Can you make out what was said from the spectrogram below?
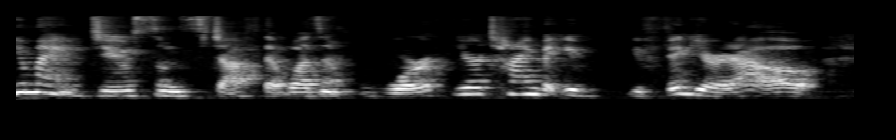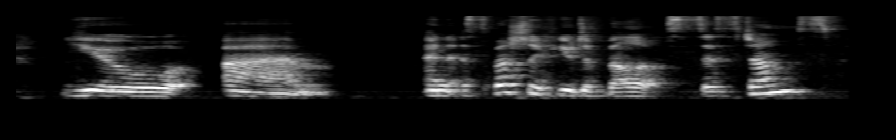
You might do some stuff that wasn't worth your time but you you figure it out you um, and especially if you develop systems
